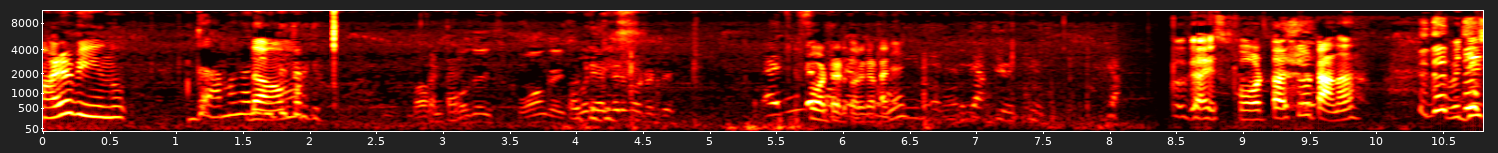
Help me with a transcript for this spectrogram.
മഴ പെയ്യുന്നു. ഫോട്ടോ എടുത്തോട്ടെ ഞാൻ ഗൈസ് ഫോട്ടോഷൂട്ടാണ് വിജയ്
